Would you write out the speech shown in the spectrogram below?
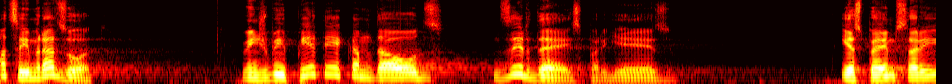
Acīm redzot, viņš bija pietiekami daudz dzirdējis par Jēzu, iespējams, arī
